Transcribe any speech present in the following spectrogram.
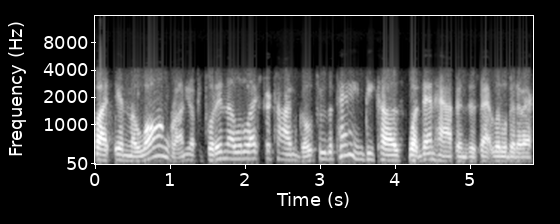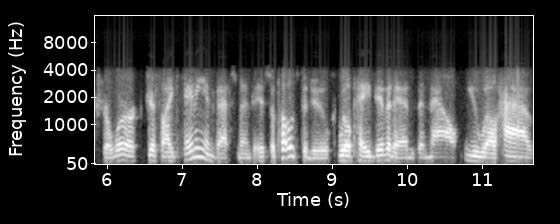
But in the long run, you have to put in a little extra time, go through the pain, because what then happens is that little bit of extra work, just like any investment investment is supposed to do will pay dividends and now you will have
